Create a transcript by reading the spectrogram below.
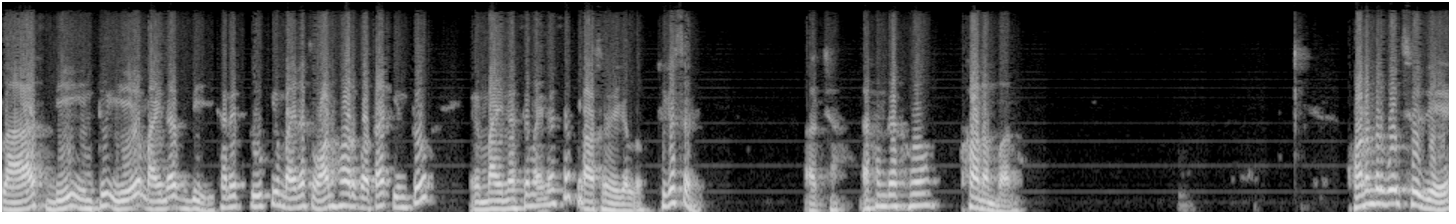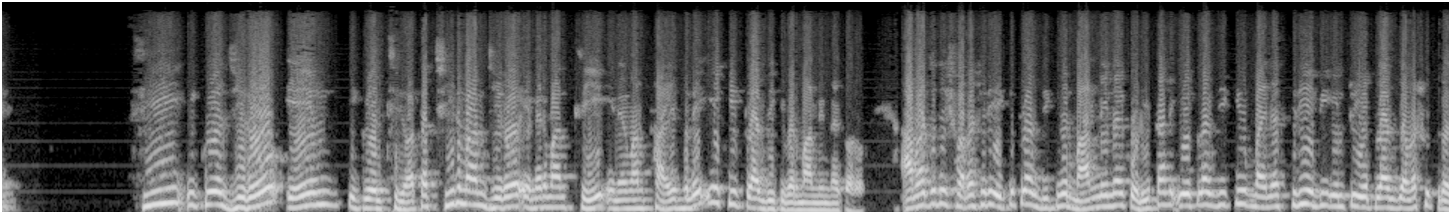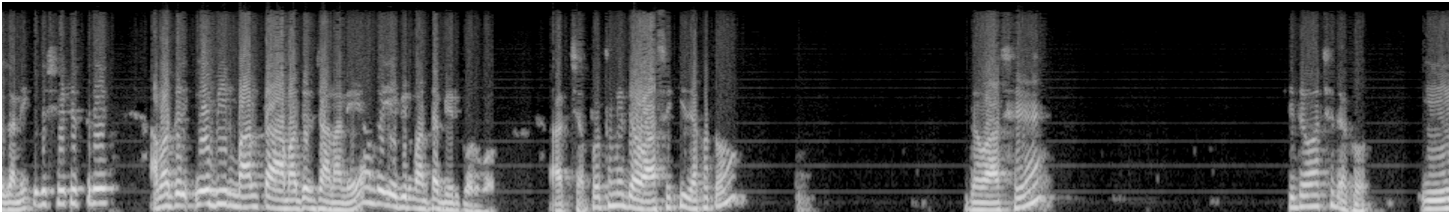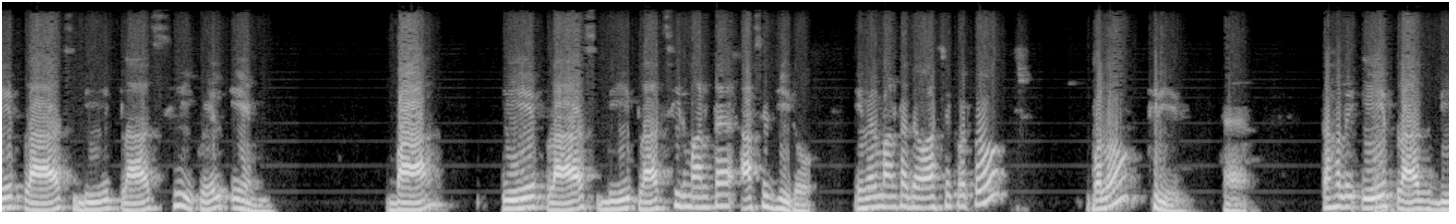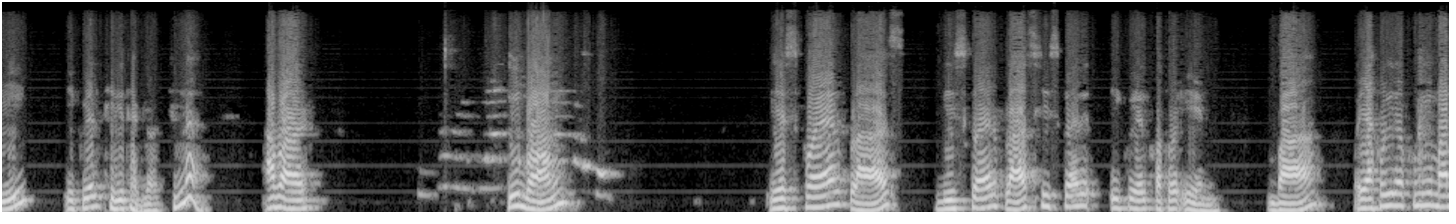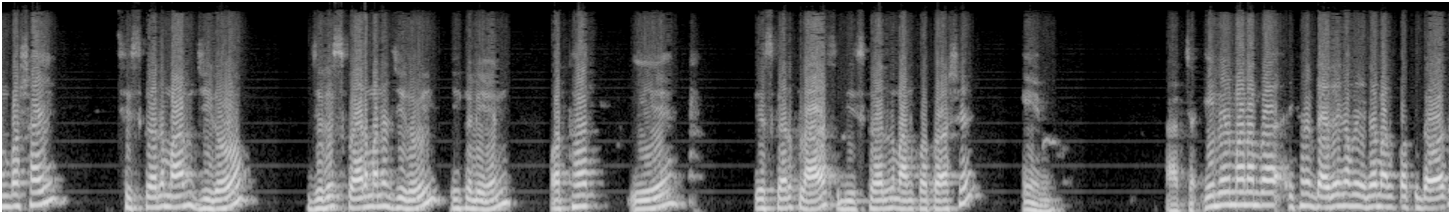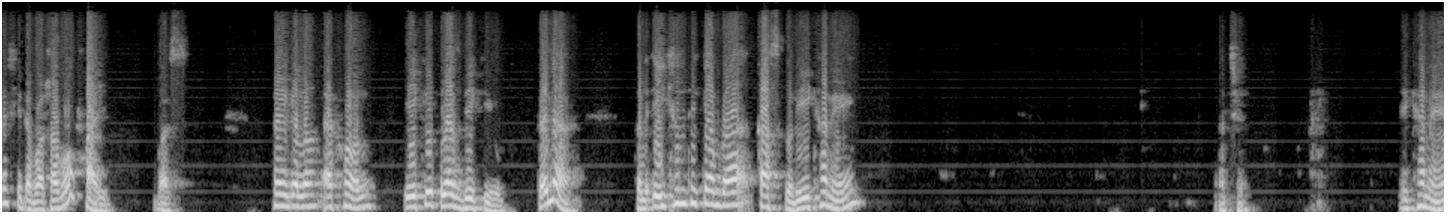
plus b into a minus b এখানে টু কিউ মাইনাস ওয়ান হওয়ার কথা, কিন্তু মাইনাসে মাইনাসে প্লাস হয়ে গেল। ঠিক আছে? আচ্ছা এখন দেখো খ নম্বর খ নম্বর বলছে যে c equal zero m equal three অর্থাৎ থ্রির মান জিরো এম এর মান থ্রি এন এর মান ফাইভ হলে এ কিউ প্লাস বি কিউবের মান নির্ণয় করো। আমরা যদি সরাসরি এ কিউ প্লাস বি কিউবের মান নির্ণয় করি, তাহলে a plus b cube minus three a b into a plus b আমরা সূত্র জানি। কিন্তু সেক্ষেত্রে আমাদের এ বির মানটা আমাদের জানা নেই, আমরা এ বির মানটা বের করব। আচ্ছা প্রথমে দেওয়া আছে কি দেখো তো? দেওয়া আছে? কি দেওয়া আছে দেখো? A plus B plus C equal M বা এ প্লাস বি প্লাস সির মানটা আছে জিরো এম এর মানটা দেওয়া আছে কত? বলো থ্রি হ্যাঁ। তাহলে a plus b equal three থাকল, ঠিক না? আবার এবং a square plus b square plus c square equal কত এন বা ওই একই রকমই মান বসাই সি স্কোয়ার মান জিরো জিরো স্কোয়ার মানে জিরোই ইকুয়াল এন অর্থাৎ এ স্কোয়ার প্লাস বি স্কোয়ারের মান কত আসে? এন আচ্ছা এন এর মান আমরা এখানে ডাইরেক্ট আমরা এন এর মান কত দেওয়া আছে সেটা বসাবো ফাইভ বাস হয়ে গেল এখন a q plus b q তাই না? তাহলে এইখান থেকে আমরা কাজ করি, এখানে আচ্ছা এখানে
